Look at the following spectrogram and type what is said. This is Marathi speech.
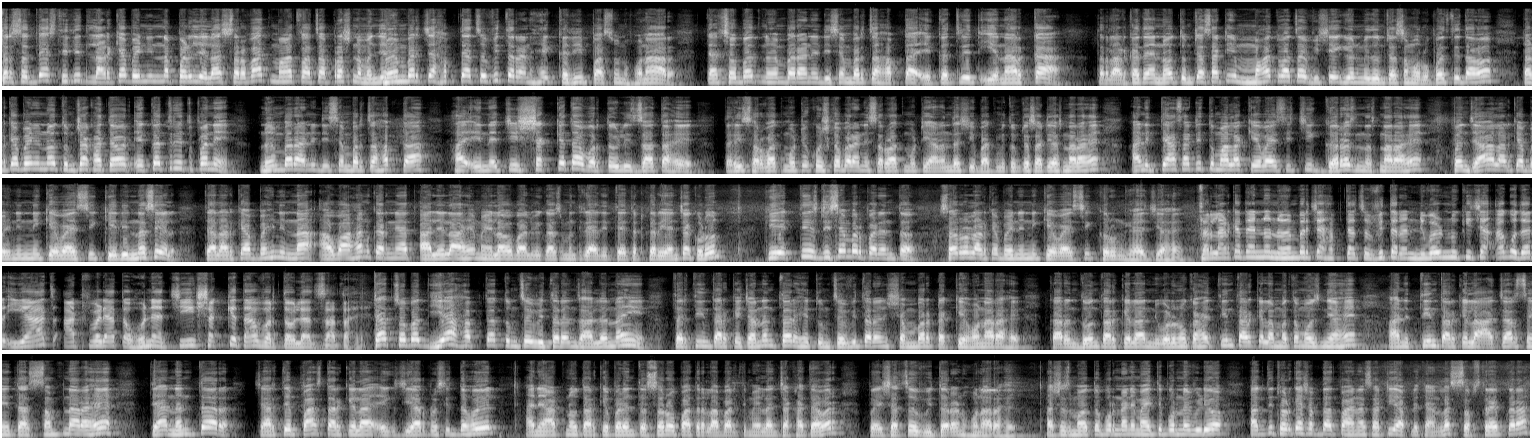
तर सध्या स्थितीत लाडक्या बहिणींना पडलेला सर्वात महत्त्वाचा प्रश्न म्हणजे नोव्हेंबरच्या हप्त्याचं वितरण हे कधीपासून होणार? त्यासोबत नोव्हेंबर आणि डिसेंबरचा हप्ता एकत्रित येणार का? तर लाडक्याताईंनो तुमच्यासाठी महत्त्वाचा विषय घेऊन मी तुमच्यासमोर उपस्थित आहो लाडक्या बहिणीनं तुमच्या खात्यावर एकत्रितपणे नोव्हेंबर आणि डिसेंबरचा हप्ता हा येण्याची शक्यता वर्तवली जात आहे. तर ही सर्वात मोठी खुशखबर आणि सर्वात मोठी आनंदाची बातमी तुमच्यासाठी असणार आहे. आणि त्यासाठी तुम्हाला के वाय सीची गरज नसणार आहे. पण ज्या लाडक्या बहिणींनी के वाय सी केली नसेल त्या लाडक्या बहिणींना आवाहन करण्यात आलेलं आहे महिला व बालविकास मंत्री आदित्य तटकरे यांच्याकडून. की एकतीस डिसेंबर पर्यंत सर्व लाडक्या बहिणींनी केवायसी करून घ्यायची आहे. तर लाडक्या त्यांना नोव्हेंबरच्या हप्त्याचं वितरण निवडणुकीच्या अगोदर याच आठवड्यात होण्याची शक्यता वर्तवल्या जात आहे. त्याचसोबत या हप्त्यात तुमचं वितरण झालं नाही तर तीन तारखेच्या नंतर हे तुमचं वितरण शंभर टक्के होणार आहे. कारण दोन तारखेला निवडणूक आहे तीन तारखेला मतमोजणी आहे आणि तीन तारखेला आचारसंहिता संपणार आहे. त्यानंतर चार ते पाच तारखेला एक जी आर प्रसिद्ध होईल. आणि आठ नऊ तारखेपर्यंत सर्व पात्र लाभार्थी महिलांच्या खात्यावर पैशाचं वितरण होणार आहे. असेच महत्त्वपूर्ण आणि माहितीपूर्ण व्हिडिओ अगदी थोडक्या शब्दात पाहण्यासाठी आपल्या चॅनलला सबस्क्राईब करा.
